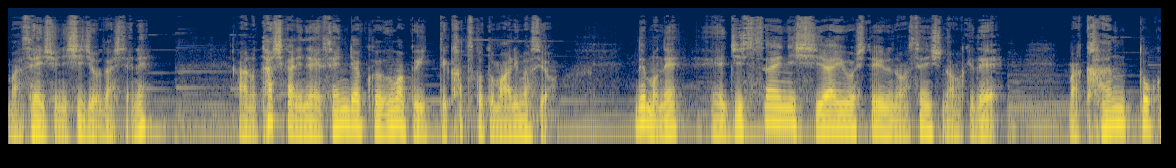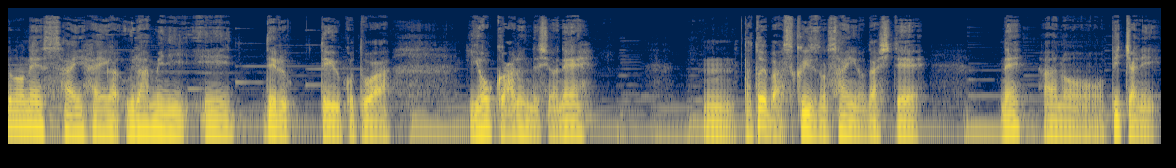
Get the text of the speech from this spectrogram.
まあ、選手に指示を出してね。あの、確かにね、戦略がうまくいって勝つこともありますよ。でもね、え実際に試合をしているのは選手なわけで、まあ、監督のね、采配が裏目に出るっていうことはよくあるんですよね。うん。例えばスクイズのサインを出して、ね、あの、ピッチャーに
